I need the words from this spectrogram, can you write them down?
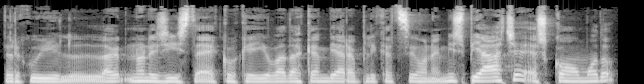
per cui la, non esiste ecco che io vada a cambiare applicazione. Mi spiace, è scomodo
